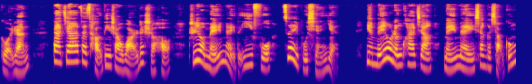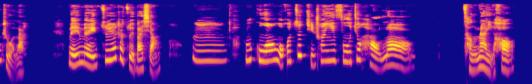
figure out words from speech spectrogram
果然。大家在草地上玩的时候，只有美美的衣服最不显眼，也没有人夸奖美美像个小公主啦。美美撅着嘴巴想：“嗯，如果我会自己穿衣服就好了。”从那以后，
